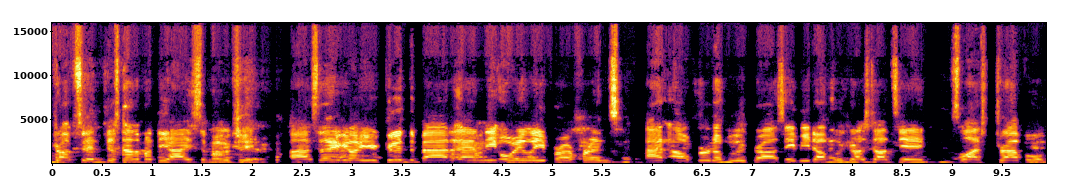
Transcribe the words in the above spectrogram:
drops in just nothing but the eyes emoji. Uh, so there you go. You're good, the bad, and the oily for our friends at Alberta Blue Cross, ab.bluecross.ca slash travel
